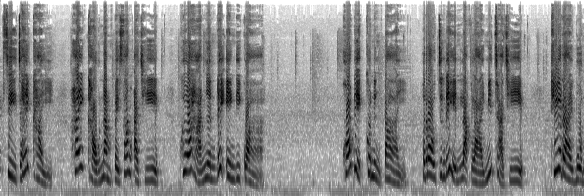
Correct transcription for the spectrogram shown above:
FC จะให้ใครให้เขานำไปสร้างอาชีพ เพื่อหาเงินได้เองดีกว่า เพราะเด็กคนหนึ่งตาย เราจึงได้เห็นหลากหลายมิจฉาชีพ ที่รายวน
